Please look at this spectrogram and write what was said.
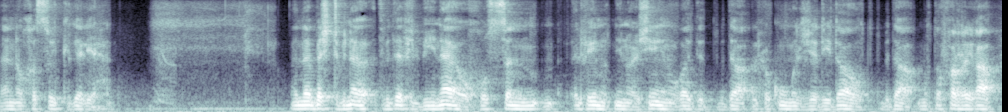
لأنه خاصو يتلقى ليه حل. أن باش تبنى تبدأ في البناء وخصوصا 2022 وغادي تبدأ الحكومة الجديدة وتبدأ متفرغة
